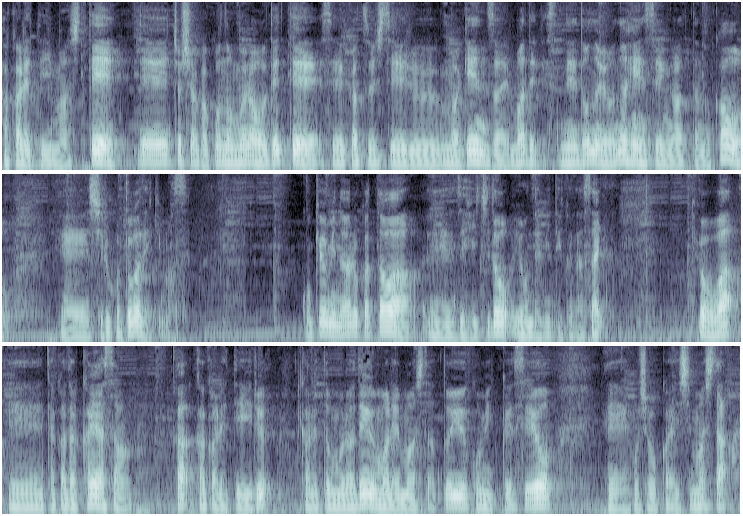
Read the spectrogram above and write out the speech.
書かれていましてで著者がこの村を出て生活している、まあ、現在までですねどのような変遷があったのかをえ、知ることができます。ご興味のある方は、えー、ぜひ一度読んでみてください。今日は、えー、高田佳也さんが書かれている「カルト村で生まれました」というコミックエッセイを、えー、ご紹介しました。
